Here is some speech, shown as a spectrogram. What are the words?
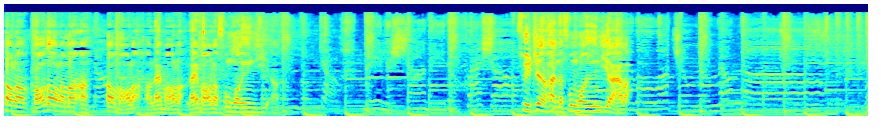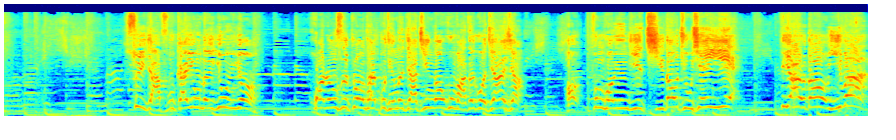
到了毛到了吗？啊，到毛了，好来毛了，来毛了，疯狂鹰击啊！最震撼的疯狂鹰击来了！碎甲符该用的用一用，化生寺状态不停的加，金刚护法再给我加一下。好，疯狂鹰击起刀九千一，第二刀一万。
